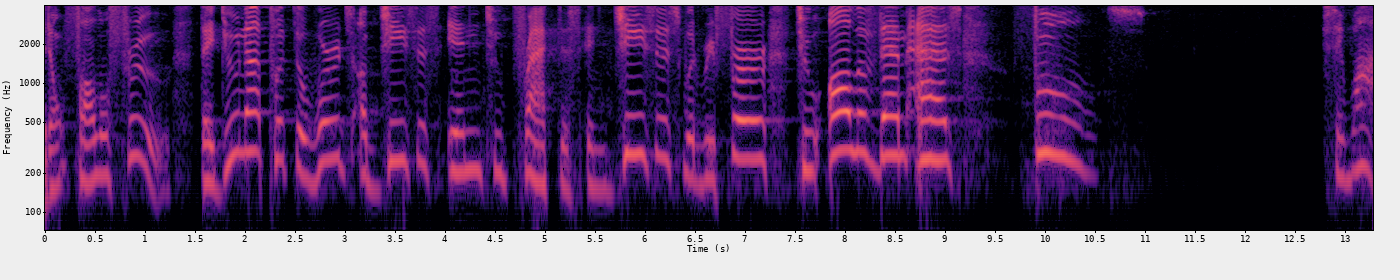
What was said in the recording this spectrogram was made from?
don't follow through. They do not put the words of Jesus into practice. And Jesus would refer to all of them as fools. You say, why?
